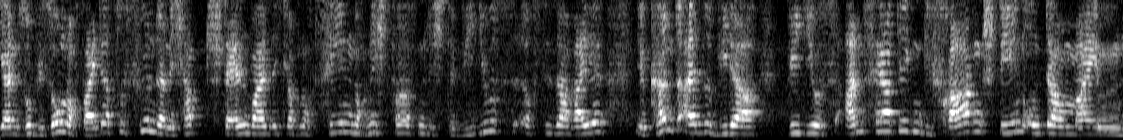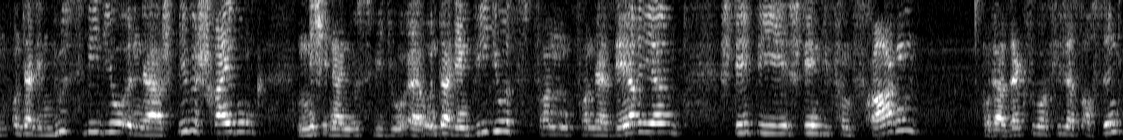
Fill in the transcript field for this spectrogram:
ja sowieso noch weiterzuführen, denn ich habe stellenweise, ich glaube, noch zehn noch nicht veröffentlichte Videos aus dieser Reihe. Ihr könnt also wieder Videos anfertigen. Die Fragen stehen unter meinem, unter dem News-Video in der Spielbeschreibung, nicht in der News-Video, äh, unter den Videos von, von der Serie steht die, stehen die fünf Fragen oder sechs, so viel das auch sind.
